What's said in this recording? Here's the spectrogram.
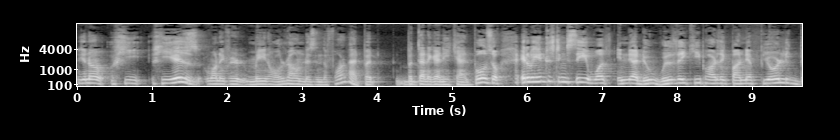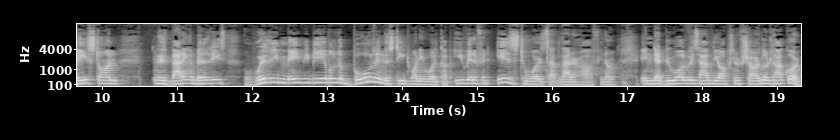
you know, he he is one of your main all rounders in the format, but but then again he can't bowl. So it'll be interesting to see what India do. Will they keep Hardik Pandya purely based on his batting abilities? Will he maybe be able to bowl in this T20 World Cup, even if it is towards that latter half? You know, India do always have the option of Shardul Thakur,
